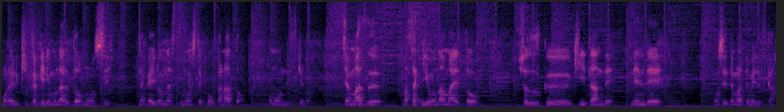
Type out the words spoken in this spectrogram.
もらえるきっかけにもなると思うし、なんかいろんな質問していこうかなと思うんですけど。じゃあまず、まあさっきお名前と所属聞いたんで、年齢教えてもらってもいいですか？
